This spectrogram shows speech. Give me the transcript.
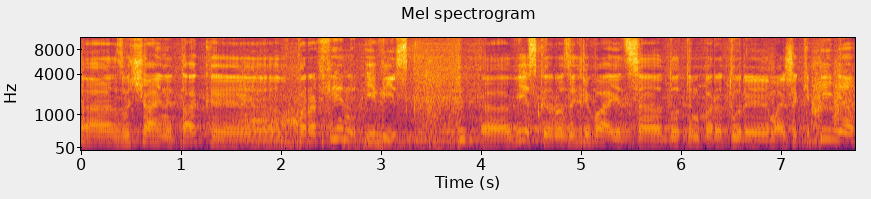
е, звичайний, так, е, парафін і віск. Е, Віск розігрівається до температури майже кипіння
